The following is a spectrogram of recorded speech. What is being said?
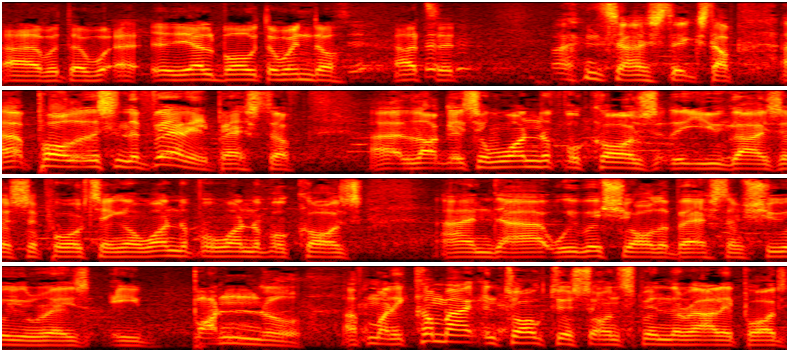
uh, with the, uh, the elbow out the window. That's it. Fantastic stuff. Uh, Paul, listen, the very best of uh, luck. It's a wonderful cause that you guys are supporting, a wonderful, wonderful cause, and uh, we wish you all the best. I'm sure you'll raise a bundle of money. Come back and talk to us on Spin the Rally Pod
